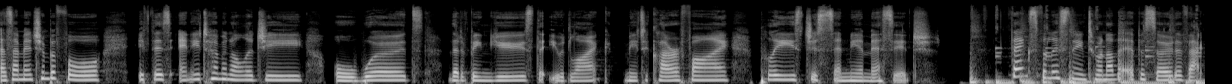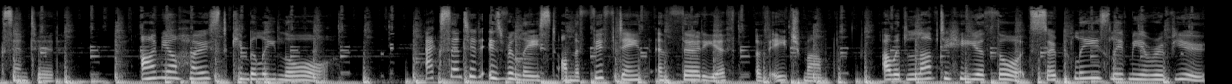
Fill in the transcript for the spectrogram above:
As I mentioned before, if there's any terminology or words that have been used that you would like me to clarify, please just send me a message. Thanks for listening to another episode of Accented. I'm your host, Kimberly Law. Accented is released on the 15th and 30th of each month. I would love to hear your thoughts, so please leave me a review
